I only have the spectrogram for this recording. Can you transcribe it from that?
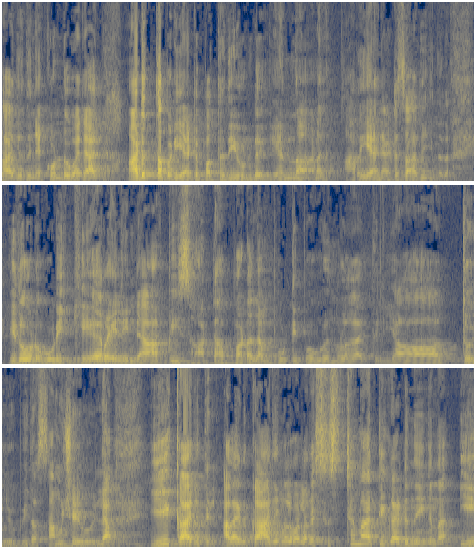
ഭാരതിനെ കൊണ്ടുവരാൻ അടുത്ത പടിയായിട്ട് പദ്ധതിയുണ്ട് എന്നാണ് അറിയാനായിട്ട് സാധിക്കുന്നത്. ഇതോടുകൂടി കേരളിന്റെ ആപ്പി സാട്ട പടലം പൂട്ടിപ്പോകും എന്നുള്ള കാര്യത്തിൽ യാതൊരുവിധ സംശയവുമില്ല. ഈ കാര്യത്തിൽ അതായത് കാര്യങ്ങൾ വളരെ സിസ്റ്റമാറ്റിക്കായിട്ട് നീങ്ങുന്ന ഈ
